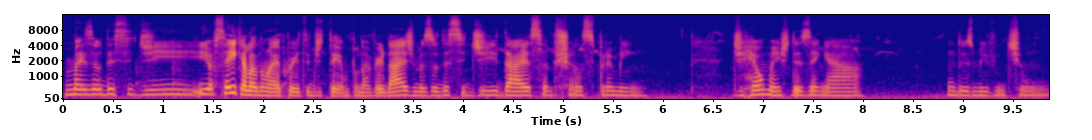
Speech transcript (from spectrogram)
Mas eu decidi, e eu sei que ela não é perda de tempo, na verdade, mas eu decidi dar essa chance para mim de realmente desenhar um 2021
